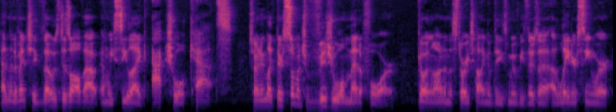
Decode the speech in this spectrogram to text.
and then eventually those dissolve out and we see like actual cats starting like there's so much visual metaphor going on in the storytelling of these movies there's a, a later scene where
